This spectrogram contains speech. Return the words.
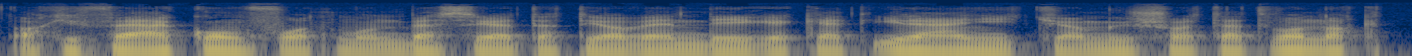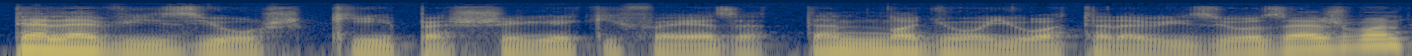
aki felkonfot mond, beszélteti a vendégeket, irányítja a műsort, tehát vannak televíziós képességek képessége kifejezetten nagyon jó a televíziózásban.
